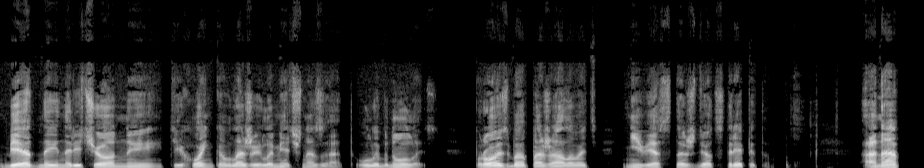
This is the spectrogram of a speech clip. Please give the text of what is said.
Бедный нареченный тихонько вложила меч назад, улыбнулась. Просьба пожаловать невеста ждет с трепетом. Она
